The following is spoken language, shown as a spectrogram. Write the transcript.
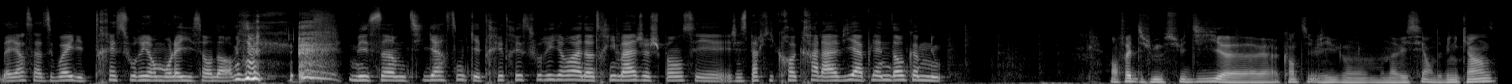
d'ailleurs, ça se voit, il est très souriant. Bon là, il s'est endormi, mais, c'est un petit garçon qui est très très souriant à notre image, je pense, et j'espère qu'il croquera la vie à pleines dents comme nous. En fait, je me suis dit, euh, quand j'ai eu mon, AVC en 2015,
